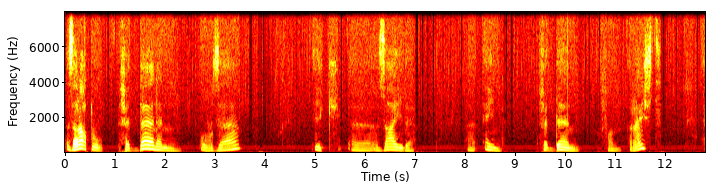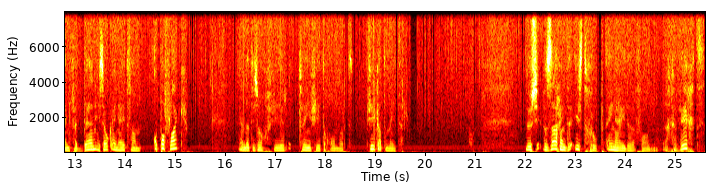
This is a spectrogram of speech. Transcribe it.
Zaratu feddanan urza. Ik uh, zaaide uh, een feddan van rijst. En faddan is ook eenheid van oppervlak. En dat is ongeveer 4200 vierkante meter. Dus we zagen in de eerste groep eenheden van gewicht.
